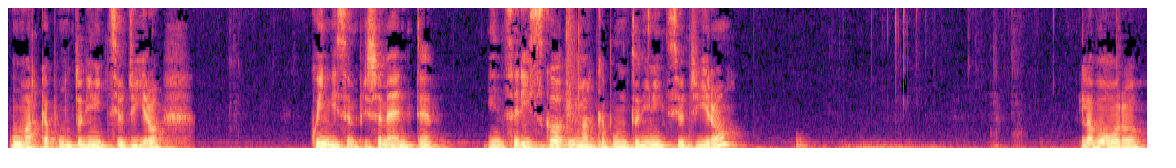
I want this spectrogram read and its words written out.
un marcapunto di inizio giro. Quindi semplicemente inserisco il marcapunto di inizio giro, lavoro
